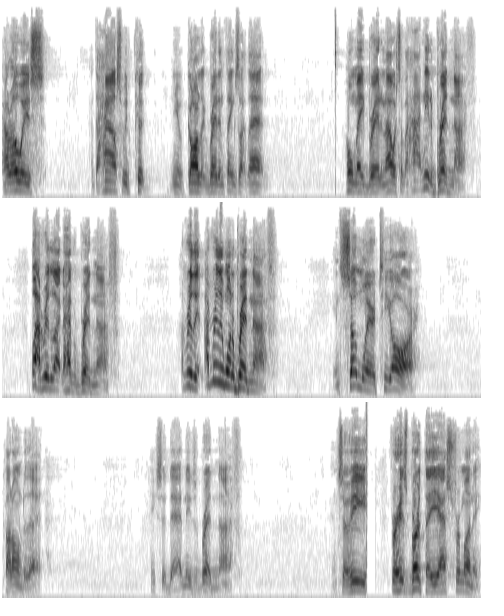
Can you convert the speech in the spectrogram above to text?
I would always, at the house, we'd cook, you know, garlic bread and things like that, homemade bread, and I always thought, I need a bread knife. Well, I'd really like to have a bread knife. I really, I really want a bread knife. And somewhere, TR caught on to that. He said, Dad needs a bread knife. And so he, for his birthday, he asked for money.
